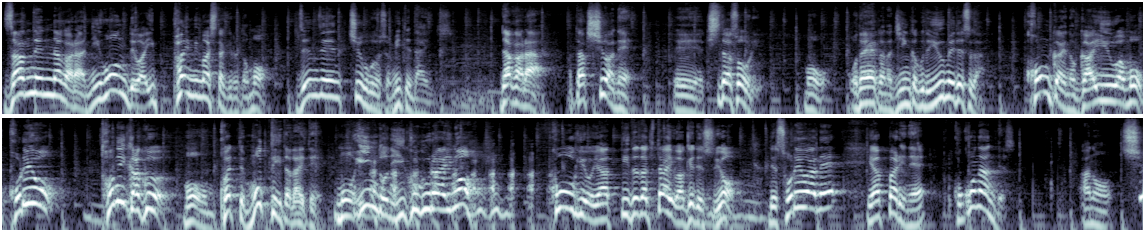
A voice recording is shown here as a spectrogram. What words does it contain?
残念ながら日本ではいっぱい見ましたけれども全然中国の人は見てないんですだから私はね、えー、岸田総理もう穏やかな人格で有名ですが今回の外遊はもうこれをとにかくもうこうやって持っていただいてもうインドに行くぐらいの 講義をやっていただきたいわけですよ。でそれはねやっぱりねここなんです。あの中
